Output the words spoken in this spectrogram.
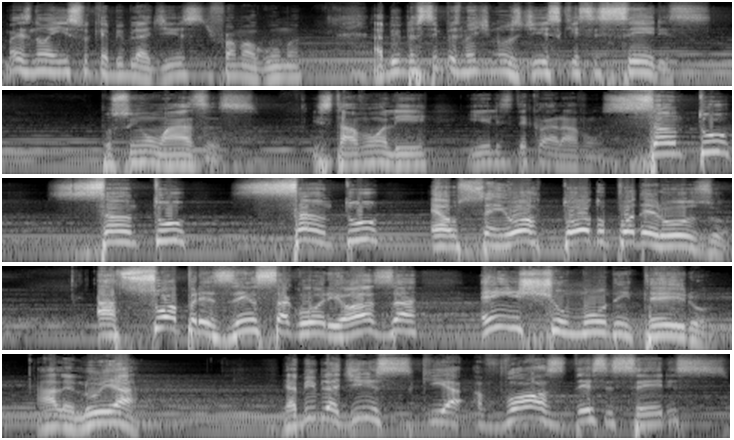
Mas não é isso que a Bíblia diz de forma alguma. A Bíblia simplesmente nos diz que esses seres possuíam asas, estavam ali e eles declaravam: Santo, Santo, Santo é o Senhor Todo-Poderoso. A sua presença gloriosa enche o mundo inteiro. Aleluia. E a Bíblia diz que a voz desses seres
